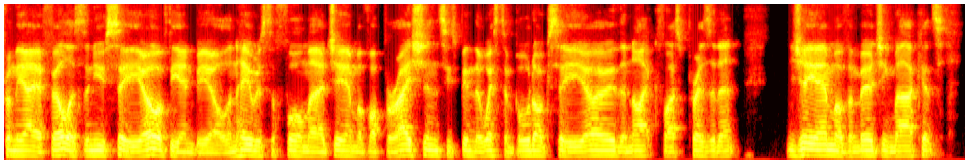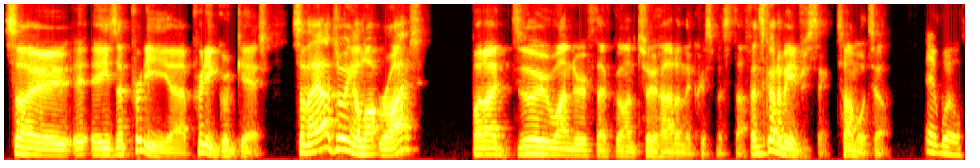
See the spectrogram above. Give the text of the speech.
from the AFL as the new CEO of the NBL, and he was the former GM of operations. He's been the Western Bulldogs CEO, the Nike vice president, GM of emerging markets. So he's a pretty uh, pretty good get. So they are doing a lot right, but I do wonder if they've gone too hard on the Christmas stuff. It's going to be interesting. Time will tell. It will.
